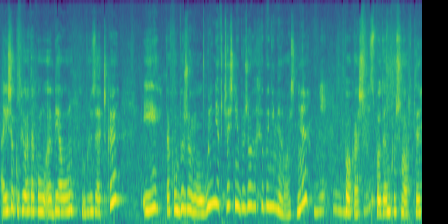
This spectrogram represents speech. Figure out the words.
Aisha kupiła taką e, białą bluzeczkę i taką beżową. Ogólnie wcześniej beżowych chyba nie miałaś, nie? Nie. Pokaż spodenko shorty.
